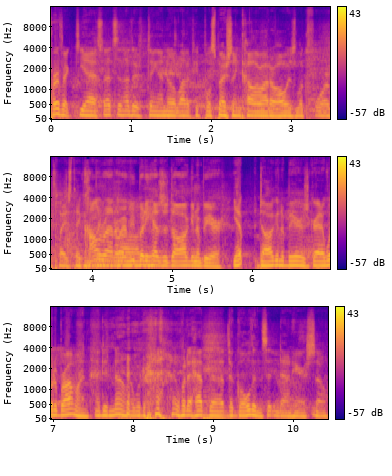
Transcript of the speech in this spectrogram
Perfect. Yes, that's another thing I know a lot of people, especially in Colorado, always look for a place they can. Colorado, everybody has a dog and a beer. Yep, dog and a beer is great. I would have brought mine. I didn't know. I would have, I would have had the, the golden sitting down here. So,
